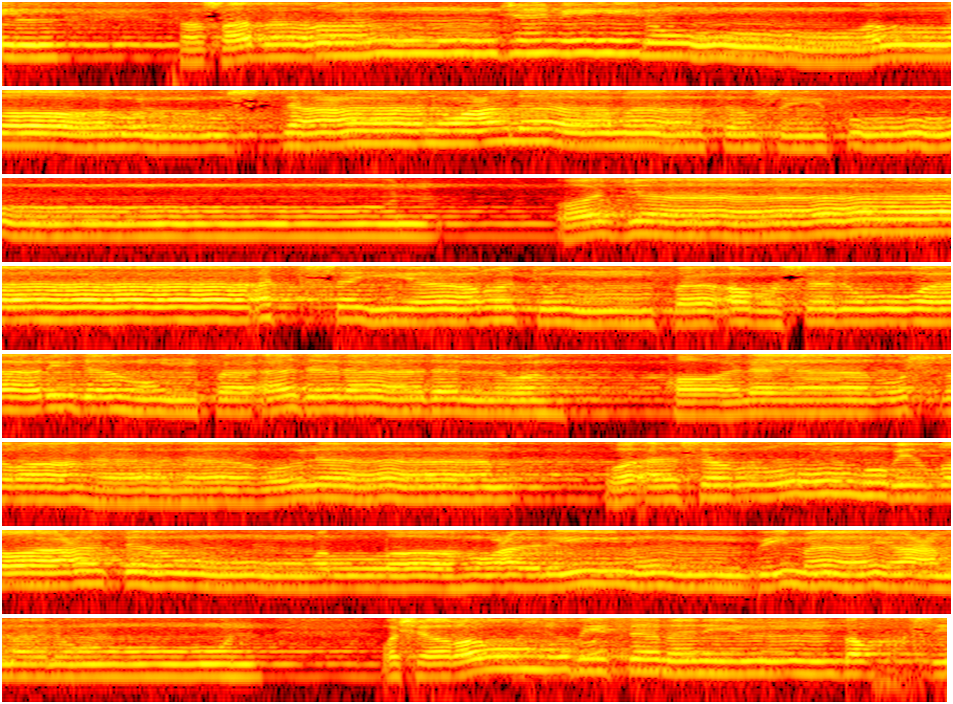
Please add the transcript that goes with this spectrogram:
فصبر جميل والله المستعان على ما تصفون وجاءت سيارة فأرسلوا واردهم فأدلى دلوه قال يا بشرى هذا غلام وأسروه بضاعة والله عليم بما يعملون وشروه بثمن بخس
